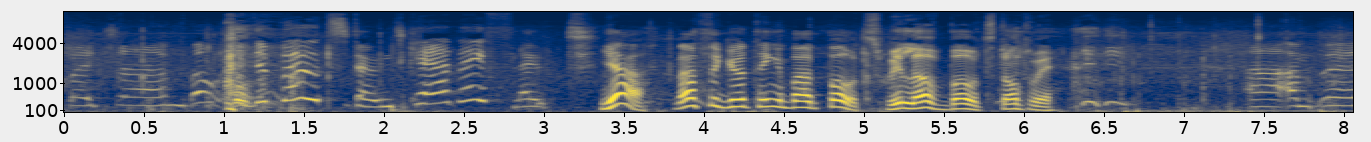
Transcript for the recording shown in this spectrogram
but um, well, the boats don't care; they float. Yeah, that's the good thing about boats. We love boats, don't we? Uh, um, uh,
